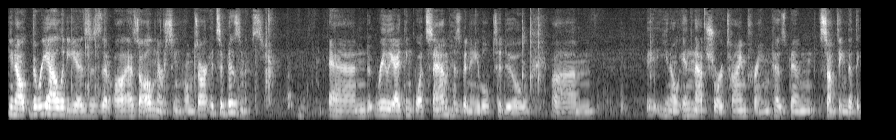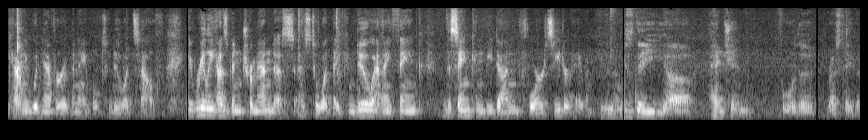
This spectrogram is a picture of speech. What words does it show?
you know the reality is is that all, as all nursing homes are, it's a business. And really, I think what Sam has been able to do, um, you know, in that short time frame, has been something that the county would never have been able to do itself. It really has been tremendous as to what they can do, and I think the same can be done for Cedar Haven. Is the uh, pension for the Rest Haven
